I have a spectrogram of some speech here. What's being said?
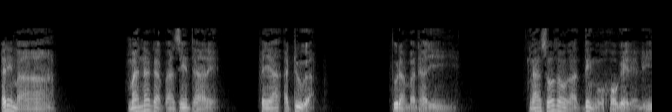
အဲ့ဒီမှာမဏ္ဍကဗန်ဆင်းထားတဲ့ဘုရားအတုကသူရံပဋ္ဌာကြီးငါစောစောကတင့်ကိုဟောခဲ့တယ်လေ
